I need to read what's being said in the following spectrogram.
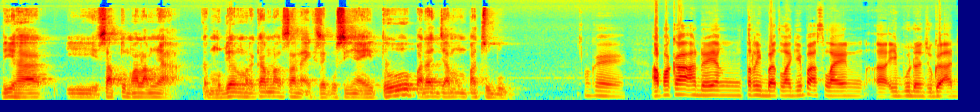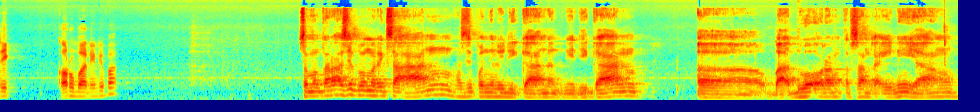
di hari Sabtu malamnya. Kemudian mereka melaksanakan eksekusinya itu pada jam 4 subuh. Oke. Apakah ada yang terlibat lagi Pak selain uh, ibu dan juga adik korban ini Pak? Sementara hasil pemeriksaan, hasil penyelidikan dan penyidikan uh, dua orang tersangka ini yang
